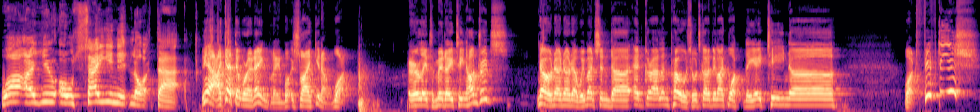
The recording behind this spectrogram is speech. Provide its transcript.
why are you all saying it like that? Yeah, I get that we're in England, but it's like, you know, what? Early to mid 1800s? No, no, no, no. We mentioned uh, Edgar Allan Poe, so it's got to be like, what, the 18, uh. What, 50 ish?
